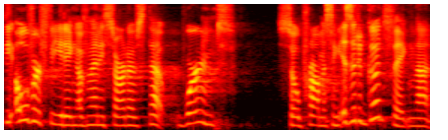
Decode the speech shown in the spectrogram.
the overfeeding of many startups that weren't so promising. Is it a good thing that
